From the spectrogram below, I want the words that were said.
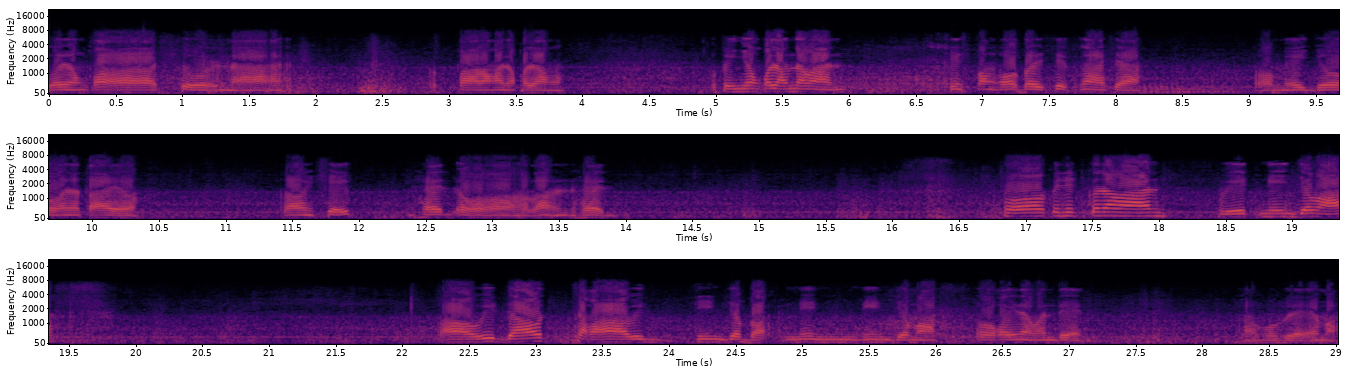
ganun ka sure na parang ano ko lang. Opinion ko lang naman since pang shape nga siya o medyo ano tayo round shape head o round head. So, pinit ko naman with ninja mask. Uh, without, saka with ninja, ba, nin, ninja mask. Okay naman din. Ang problema.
